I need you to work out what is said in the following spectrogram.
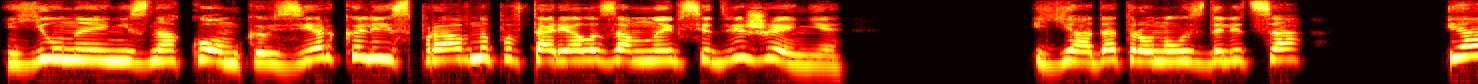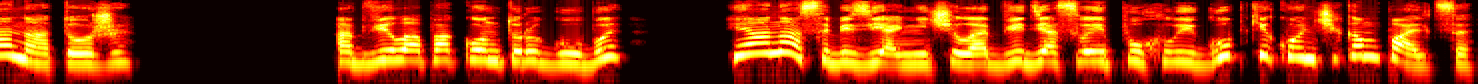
Юная незнакомка в зеркале исправно повторяла за мной все движения. Я дотронулась до лица, и она тоже. Обвела по контуру губы, и она с обезьянничала, обведя свои пухлые губки кончиком пальца.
